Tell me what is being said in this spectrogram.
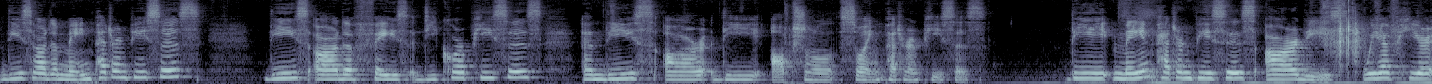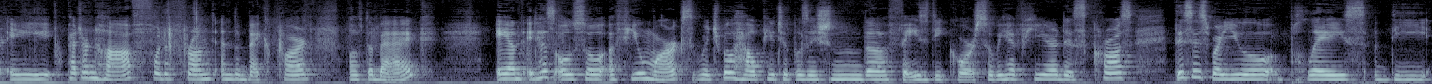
These are the main pattern pieces, these are the face decor pieces, and these are the optional sewing pattern pieces. The main pattern pieces are these. We have here a pattern half for the front and the back part of the bag. And it has also a few marks which will help you to position the face decor. So we have here this cross. This is where you place the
